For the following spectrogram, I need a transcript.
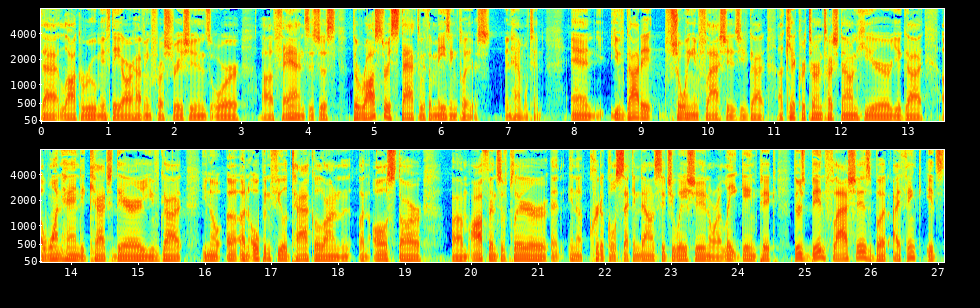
that locker room if they are having frustrations or uh, fans. It's just the roster is stacked with amazing players in Hamilton and you've got it showing in flashes. You've got a kick return touchdown here. You got a one-handed catch there. You've got you know a, an open field tackle on an all-star um, offensive player at, in a critical second down situation or a late game pick. There's been flashes, but I think it's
